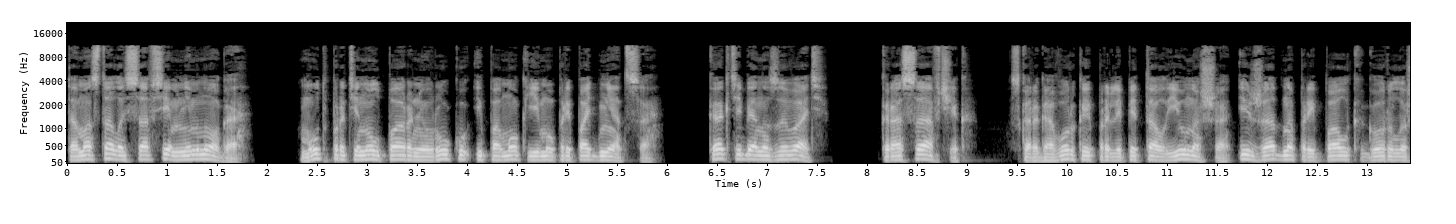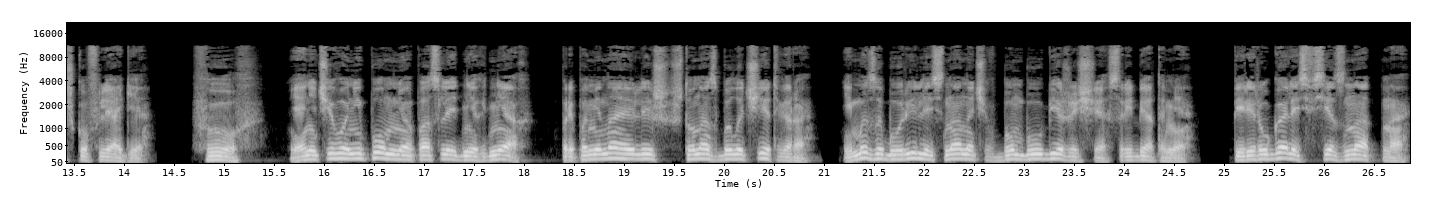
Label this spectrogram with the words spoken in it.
Там осталось совсем немного». Мут протянул парню руку и помог ему приподняться. «Как тебя называть?» «Красавчик», — скороговоркой пролепетал юноша и жадно припал к горлышку фляги. «Фух, я ничего не помню о последних днях, припоминаю лишь, что нас было четверо, и мы забурились на ночь в бомбоубежище с ребятами. Переругались все знатно,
